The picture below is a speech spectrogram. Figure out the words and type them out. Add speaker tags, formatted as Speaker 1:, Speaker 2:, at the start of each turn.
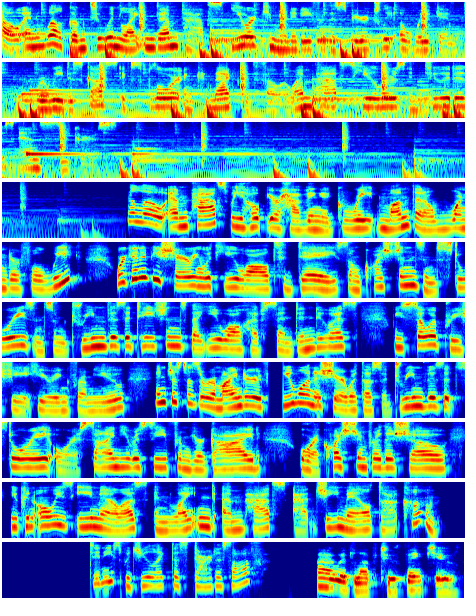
Speaker 1: Hello, and welcome to Enlightened Empaths, your community for the spiritually awakened, where we discuss, explore, and connect with fellow empaths, healers, intuitives, and seekers. Hello, empaths. We hope you're having a great month and a wonderful week. We're going to be sharing with you all today some questions and stories and some dream visitations that you all have sent into us. We so appreciate hearing from you. And just as a reminder, if you want to share with us a dream visit story or a sign you received from your guide or a question for the show, you can always email us enlightenedempaths at gmail.com. Denise, would you like to start us off?
Speaker 2: I would love to. Thank you.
